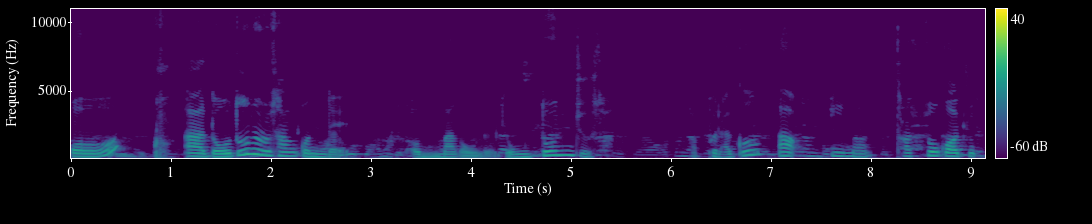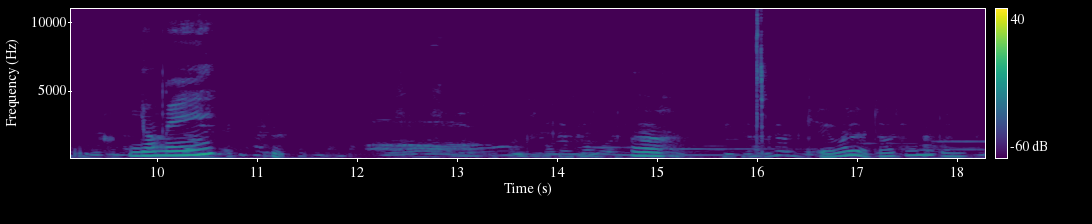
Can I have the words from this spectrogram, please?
어? 아, 너 돈으로 산 건데. 엄마가 오늘 용돈 주사. 갚으라고? 아, 이만 다 써가지고. 미안해. 아, 개말이야 짜증나게.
